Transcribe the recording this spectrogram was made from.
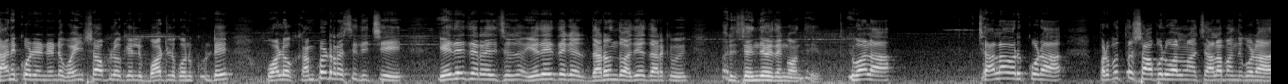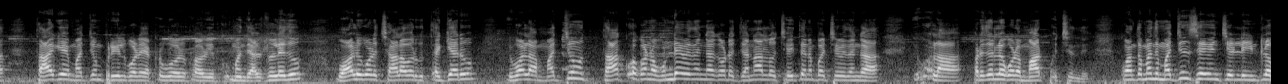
దానికి కూడా ఏంటంటే వైన్ షాప్లోకి వెళ్ళి బాటిల్ కొనుక్కుంటే వాళ్ళు ఒక కంప్యూటర్ రసీదు ఇచ్చి ఏదైతే ఏదైతే ధర ఉందో అదే ధరకు మరి చెందే విధంగా ఉంది. ఇవాళ చాలా వరకు కూడా ప్రభుత్వ షాపుల వలన చాలామంది కూడా తాగే మద్యం ప్రియులు కూడా ఎక్కడ ఎక్కువ మంది వెళ్ళట్లేదు వాళ్ళు కూడా చాలా వరకు తగ్గారు. ఇవాళ మద్యం తాక్కోకుండా ఉండే విధంగా కూడా జనాల్లో చైతన్యపరిచే విధంగా ఇవాళ ప్రజల్లో కూడా మార్పు వచ్చింది. కొంతమంది మద్యం సేవించి వెళ్ళి ఇంట్లో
